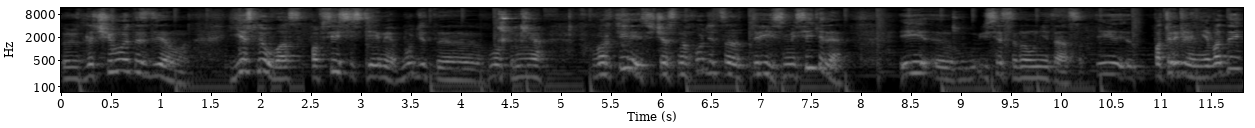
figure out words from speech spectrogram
То есть для чего это сделано? Если у вас по всей системе будет, э, вот у меня в квартире сейчас находится три смесителя и, э, естественно, унитаз. И потребление воды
